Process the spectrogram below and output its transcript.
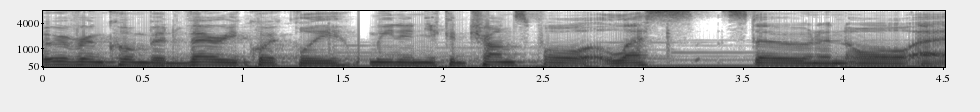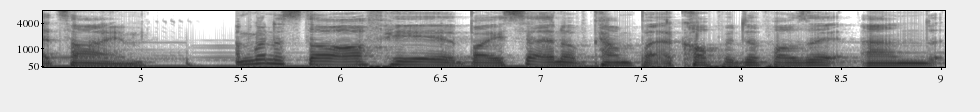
over encumbered very quickly, meaning you can transport less stone and ore at a time. I'm going to start off here by setting up camp at a copper deposit and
